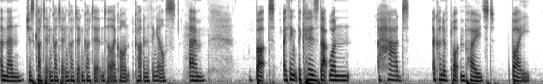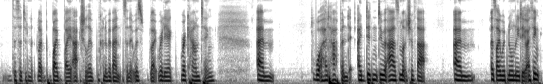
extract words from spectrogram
and then just cut it and cut it and cut it and cut it until I can't cut anything else. Um, but I think because that one had a kind of plot imposed by the sort of like by by actual kind of events, and it was like really recounting um, what had happened. I didn't do as much of that um, as I would normally do. I think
